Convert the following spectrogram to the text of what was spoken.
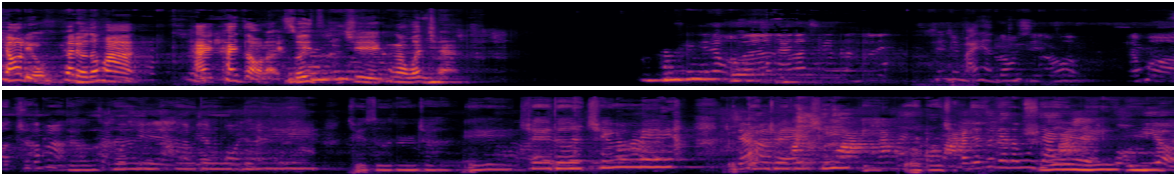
漂流。漂流的话还太早了，所以只能去看看温泉。今天我们来到县城这里，先去买点东西，然后。等会吃个饭，再过去那边泡温泉。感觉这边的物价也不低哦，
